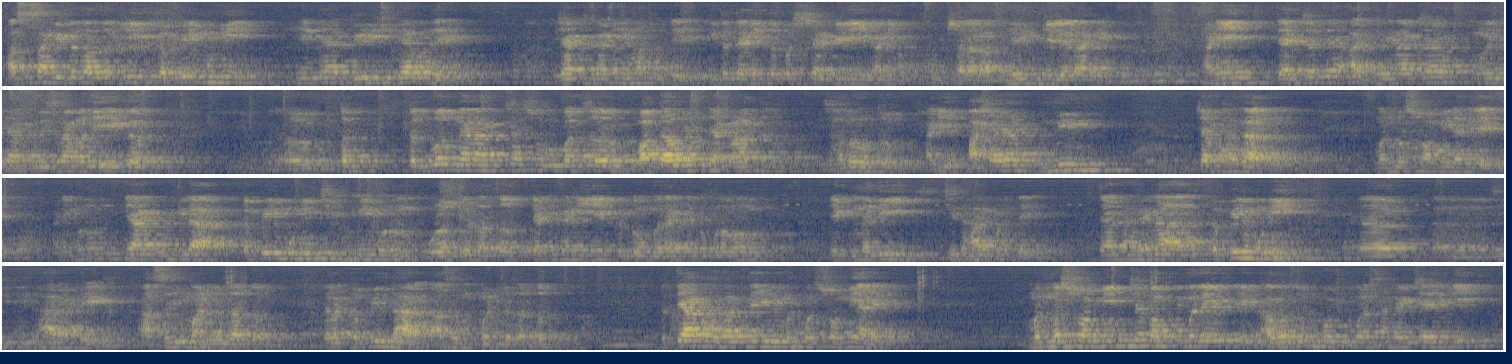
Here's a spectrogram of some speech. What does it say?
असं सांगितलं जातं की कपिल मुनी हे त्या बीड जिल्ह्यामध्ये ज्या ठिकाणी राहत होते तिथं त्यांनी तपस्या केली आणि खूप सारा अध्ययन केलेला आहे. आणि त्यांच्या त्या अध्ययनाच्या मुळे त्या परिसरामध्ये एक तत्- तत्वज्ञानाच्या स्वरूपाचं वातावरण त्या काळात झालं होतं. आणि अशा या भूमीच्या भागात मन्मस्वामी राहिले. आणि म्हणून त्या भूमीला कपिल मुनींची भूमी म्हणून ओळखलं जातं. त्या ठिकाणी एक डोंगर आहे त्या डोंगरावरून एक नदीची धार पडते. त्या धारेला आज कपिल मुनी जी ती धार आहे असंही मानलं जातं. त्याला कपिल धार असं म्हटलं जातं. तर त्या भागातले हे स्वामी आहेत. मन्मथ स्वामींच्या बाबतीमध्ये एक आवर्जून गोष्ट मला सांगायची आहे की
